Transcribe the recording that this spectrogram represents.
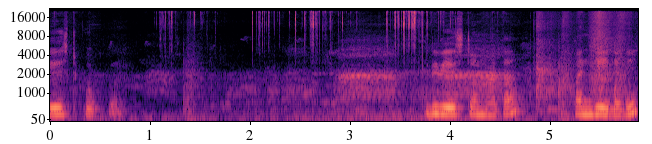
వేస్ట్ పప్పు. ఇది వేస్ట్ అనమాట పని చేయదు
